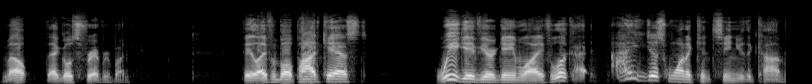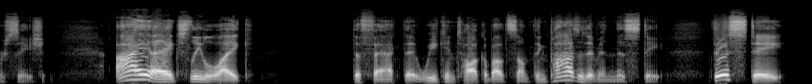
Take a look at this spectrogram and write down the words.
Well, that goes for everybody. Hey, Life of Ball podcast. We give your game life. Look, I, I just want to continue the conversation. I actually like the fact that we can talk about something positive in this state. This state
